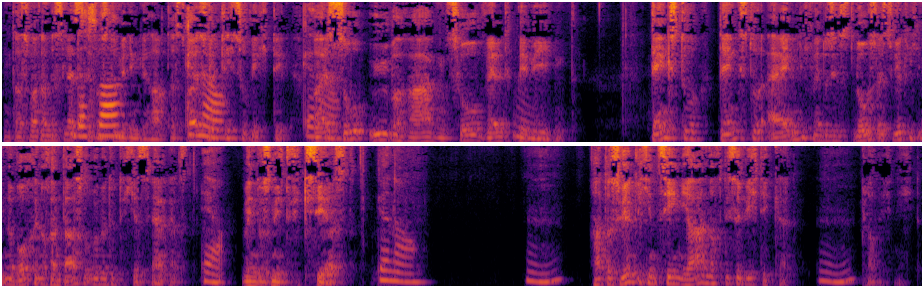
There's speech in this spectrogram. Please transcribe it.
Und das war dann das Letzte, das was du mit ihm gehabt hast. War genau. es wirklich so wichtig? Genau. War es so überragend, so weltbewegend? Mhm. Denkst du, denkst du eigentlich, wenn du es jetzt loslässt, wirklich in der Woche noch an das, worüber du dich jetzt ärgerst? Ja. Wenn du es nicht fixierst. Genau. Mhm. Hat das wirklich in zehn Jahren noch diese Wichtigkeit? Mhm. Glaube ich nicht.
